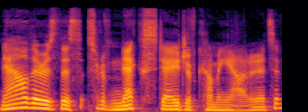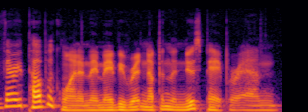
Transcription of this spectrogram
now there's this sort of next stage of coming out, and it's a very public one, and they may be written up in the newspaper, and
